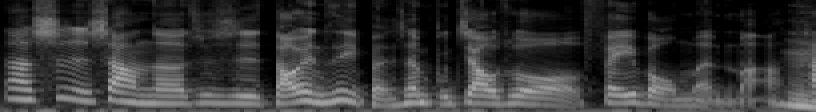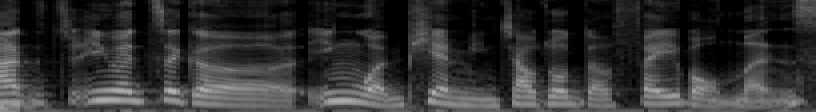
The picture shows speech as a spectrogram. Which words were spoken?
那事实上呢，就是导演自己本身不叫做 Fabelman 嘛，嗯、他就因为这个英文片名叫做 The Fabelmans，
